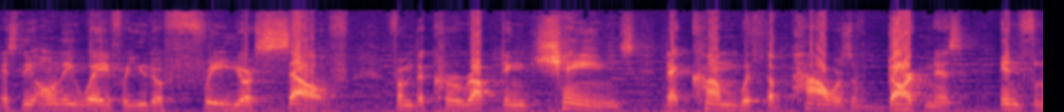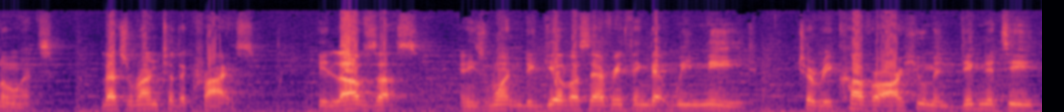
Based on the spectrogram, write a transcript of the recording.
it's the only way for you to free yourself from the corrupting chains that come with the powers of darkness influence. Let's run to the Christ. He loves us and He's wanting to give us everything that we need to recover our human dignity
